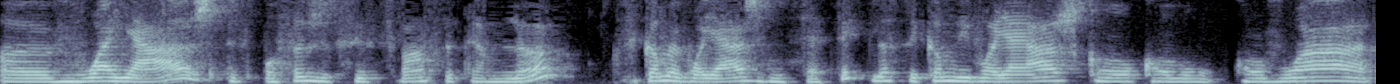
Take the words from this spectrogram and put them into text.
un voyage, puis c'est pour ça que j'utilise souvent ce terme-là, c'est comme un voyage initiatique. Là, c'est comme les voyages qu'on voit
